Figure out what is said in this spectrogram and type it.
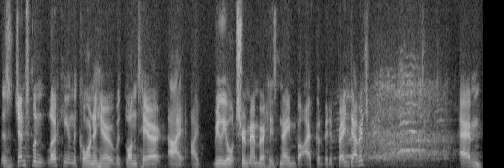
there's a gentleman lurking in the corner here with blonde hair. I, I really ought to remember his name, but I've got a bit of brain damage. Um,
